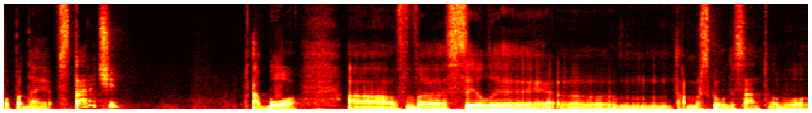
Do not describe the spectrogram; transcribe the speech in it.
попадає в старичі, або а, в сили е, там, морського десанту, або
